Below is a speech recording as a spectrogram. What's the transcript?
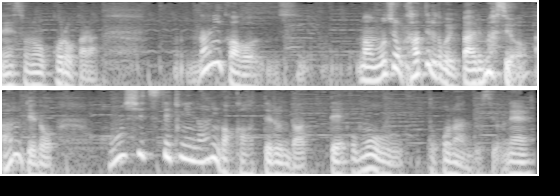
ねその頃から。何かをまあもちろん変わってるとこいっぱいありますよ。あるけど本質的に何が変わってるんだって思うとこなんですよね。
